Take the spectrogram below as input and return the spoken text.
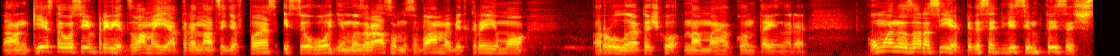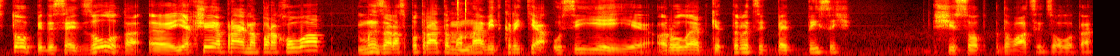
Танкісти, усім привіт! З вами я, 13 FPS, і сьогодні ми разом з вами відкриємо рулеточку на мегаконтейнери. У мене зараз є 58 150 золота. Е, якщо я правильно порахував, ми зараз потратимо на відкриття усієї рулетки 35 тисяч 620 золота.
